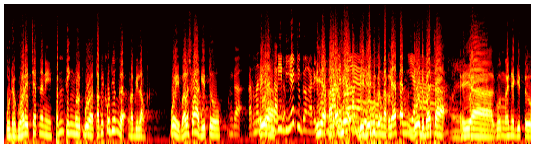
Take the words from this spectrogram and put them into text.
Udah gua read chatnya nih, penting menurut gua. Tapi kok dia nggak nggak bilang, "Woi, balas lah gitu." Enggak, karena Iya. dia enggak Di dia juga nggak ada Iya, karena ada dia di dia juga nggak kelihatan. Iya. Gua udah baca. Oh, iya. iya. gua enggaknya gitu.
